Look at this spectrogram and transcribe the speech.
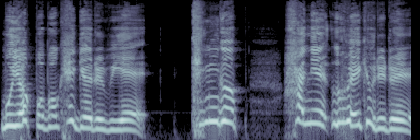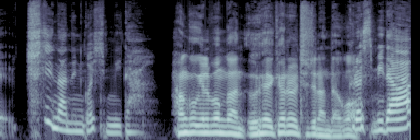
무역 보복 해결을 위해 긴급 한일 의회 교류를 추진하는 것입니다. 한국 일본 간 의회 교류를 추진한다고. 그렇습니다.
